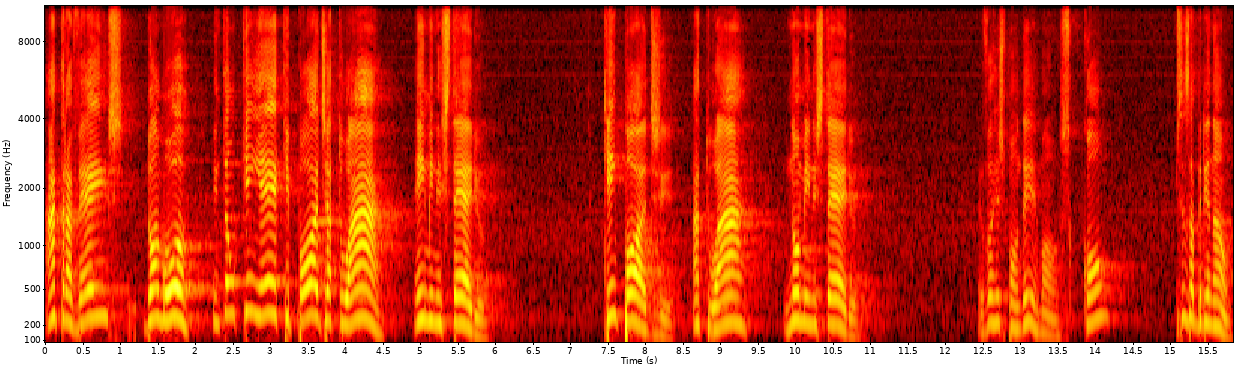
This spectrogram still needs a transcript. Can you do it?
através do amor. Então, quem é que pode atuar em ministério? Quem pode atuar no ministério? Eu vou responder, irmãos, com precisa abrir não.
